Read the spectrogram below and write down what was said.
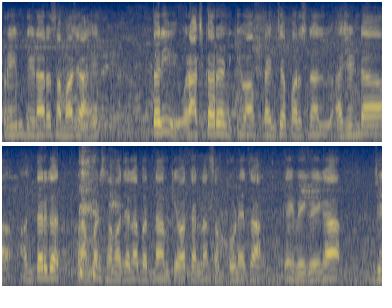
प्रेम देणारा समाज आहे. तरी राजकारण किंवा त्यांच्या पर्सनल अजेंडा अंतर्गत ब्राह्मण समाजाला बदनाम किंवा त्यांना संपवण्याचा काही वेगवेगळा जे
